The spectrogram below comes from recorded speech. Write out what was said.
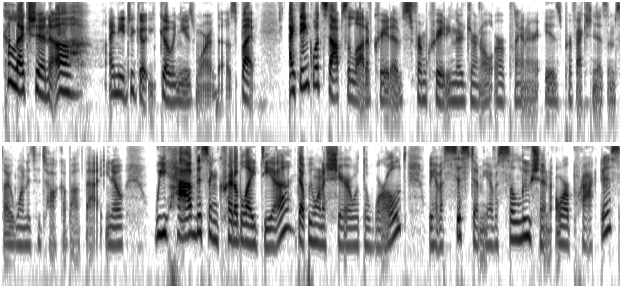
collection oh i need to go go and use more of those. But I think what stops a lot of creatives from creating their journal or planner is perfectionism. So I wanted to talk about that. You know, we have this incredible idea that we want to share with the world. We have a system, you have a solution or a practice,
